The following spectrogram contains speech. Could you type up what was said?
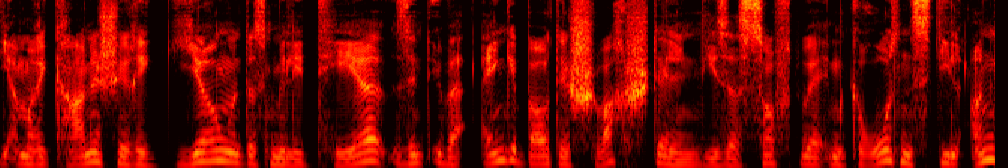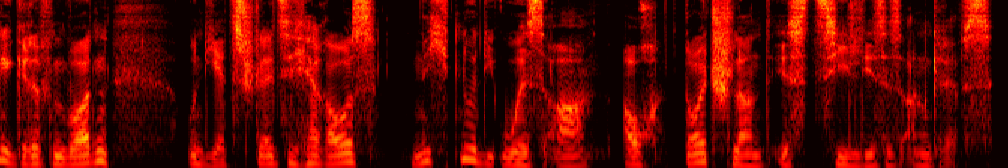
die amerikanische Regierung und das Militär sind über eingebaute Schwachstellen dieser Software im großen Stil angegriffen worden. Und jetzt stellt sich heraus, nicht nur die USA, auch Deutschland ist Ziel dieses Angriffs.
